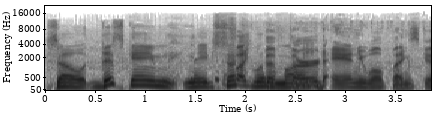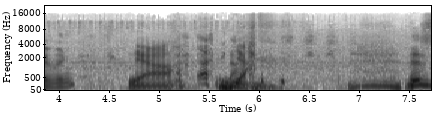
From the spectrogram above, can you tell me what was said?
So this game made It's such like little the money. third annual Thanksgiving. Yeah. yeah. this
